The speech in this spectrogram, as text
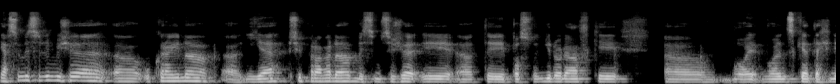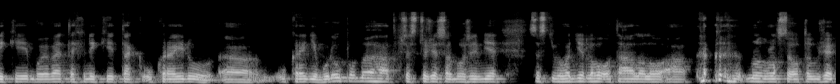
Já si myslím, že eh, Ukrajina eh, je připravena. Myslím si, že i eh, ty poslední dodávky vojenské techniky, bojové techniky, tak Ukrajinu, Ukrajině budou pomáhat, přestože samozřejmě se s tím hodně dlouho otálelo a mluvilo se o tom, že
